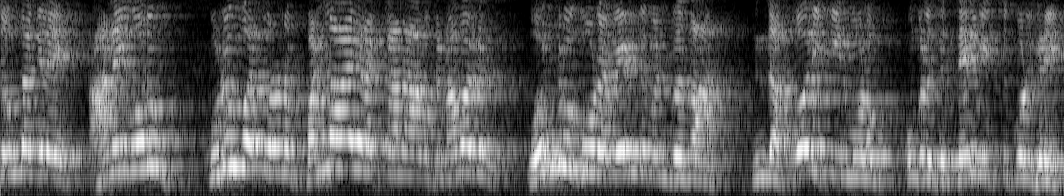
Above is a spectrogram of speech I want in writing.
சொந்தங்களே அனைவரும் குடும்பத்துடன் பல்லாயிரக்கணக்கான நபர்கள் ஒன்று கூட வேண்டும் என்பதுதான் இந்த கோரிக்கையின் மூலம் உங்களுக்கு தெரிவித்துக் கொள்கிறேன்.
